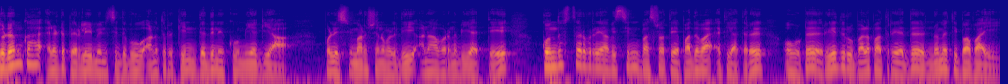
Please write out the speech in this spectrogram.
දොඩම්ගහ ඇලට පෙරලීමෙන් සිදු වූ අනතුරකින් දෙදෙනෙකු මිය ගියා. පොලිස් විමර්ශනවලදී අනාවරණ වී ඇත්තේ කොන්දොස්තරවරයා විසින් බස් රථය පදවා ඇති අතර ඔහුට රියදුරු බලපත්‍රයද නොමැති බවයි.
